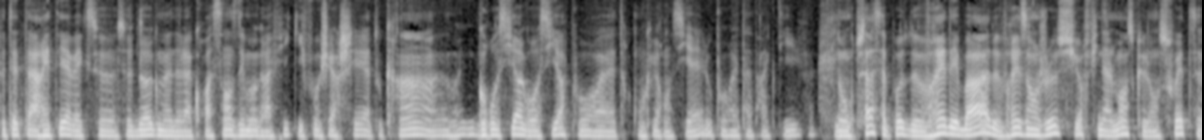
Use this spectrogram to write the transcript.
peut-être arrêter avec ce, dogme de la croissance démographique. Il faut chercher à tout craint, euh, grossir, grossir pour être concurrentiel ou pour être attractif. Donc ça, ça pose de vrais débats, de vrais enjeux sur finalement ce que l'on souhaite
